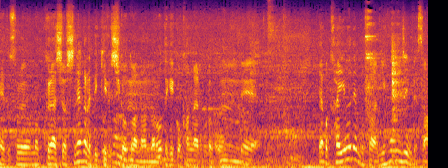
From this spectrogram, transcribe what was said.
えー、とそれの暮らしをしながらできる仕事は何だろうって結構考えることが多くて、やっぱ会話でもさ日本人ってさ、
